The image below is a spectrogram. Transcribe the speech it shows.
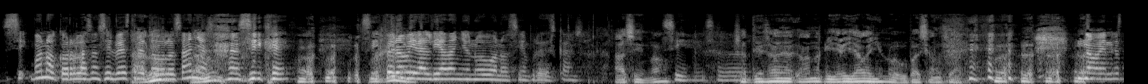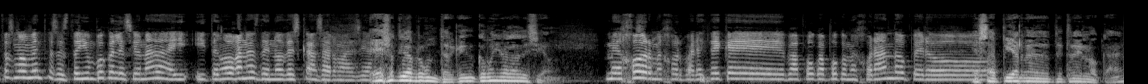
Sí, bueno, corro la San Silvestre Claro, todos los años, claro. así que... Sí, pero mira, el día de Año Nuevo no siempre descanso. Ah, sí, ¿no? Sí, eso... O sea, tienes ganas que llegue ya el año nuevo para descansar. No, en estos momentos estoy un poco lesionada y, y tengo ganas de no descansar más ya. Eso te iba a preguntar, ¿qué- ¿cómo lleva la lesión? Mejor, mejor. Parece que va poco a poco mejorando, pero... Esa pierna te trae loca, ¿eh?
